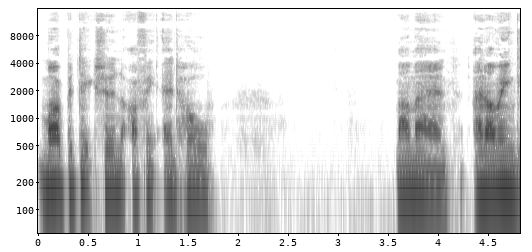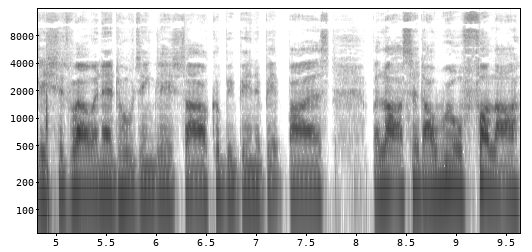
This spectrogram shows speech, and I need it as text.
my prediction, I think Ed Hall, my man, and I'm English as well, and Ed Hall's English, so I could be being a bit biased. But like I said, I will follow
